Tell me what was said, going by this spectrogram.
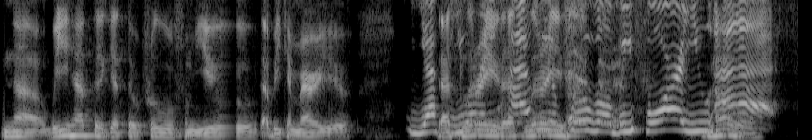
no, we have to get the approval from you that we can marry you. Yes, That's you literally- that's have literally- the approval before you No. ask.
